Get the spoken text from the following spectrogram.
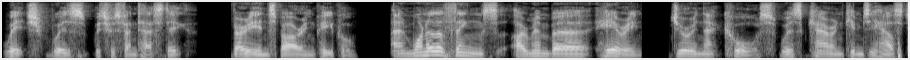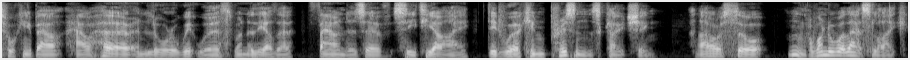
Which was which was fantastic. Very inspiring people. And one of the things I remember hearing during that course was Karen Kimsey House talking about how her and Laura Whitworth, one of the other founders of CTI, did work in prisons coaching. And I always thought, hmm, I wonder what that's like.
